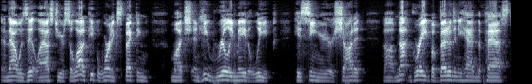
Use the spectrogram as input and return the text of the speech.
and that was it last year. So a lot of people weren't expecting much, and he really made a leap his senior year. Shot it um, not great, but better than he had in the past.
